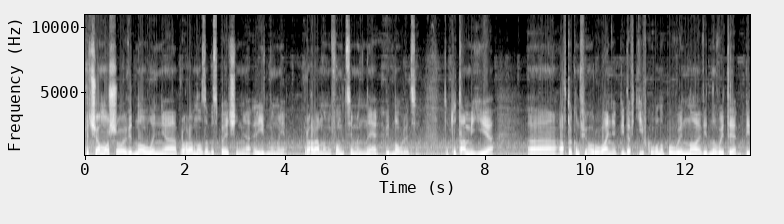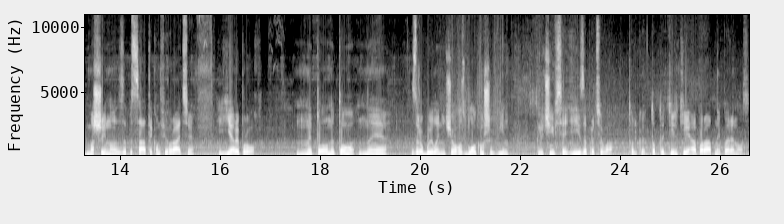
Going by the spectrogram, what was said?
Причому, що відновлення програмного забезпечення рідними програмними функціями не відновлюється. Тобто там є автоконфігурування під автівку, воно повинно відновити під машину, записати конфігурацію. Є репрог. Не то, не то не зробило нічого з блоком, щоб він включився і запрацював. Тобто тільки апаратний перенос.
